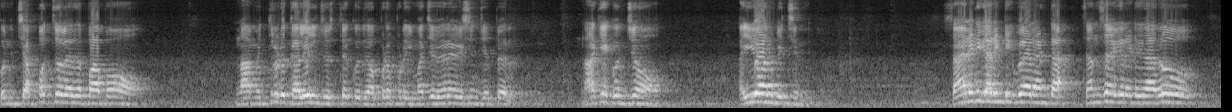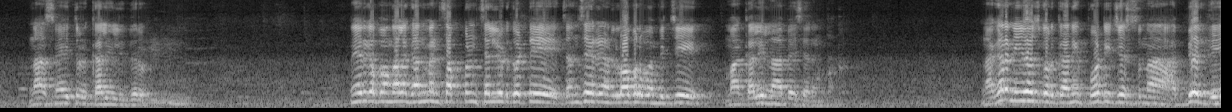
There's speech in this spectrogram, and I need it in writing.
కొన్ని చెప్పచ్చో లేదా పాపం నా మిత్రుడు ఖలీలు చూస్తే కొద్దిగా అప్పుడప్పుడు ఈ మధ్య వేరే విషయం చెప్పారు. నాకే కొంచెం అయ్యో అనిపించింది. సాయిరెడ్డి గారి ఇంటికి పోయారంట. చంద్రశేఖర్ రెడ్డి గారు నా స్నేహితుడు ఖలీలు ఇద్దరు. నేరుగా పొంగల గవర్నమెంట్ సప్పని సెల్యూట్ కొట్టి చంద్రశేఖర్ గారిని లోపల పంపించి మా ఖలీలు ఆపేశారంట. నగర నియోజకవర్గానికి పోటీ చేస్తున్న అభ్యర్థి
